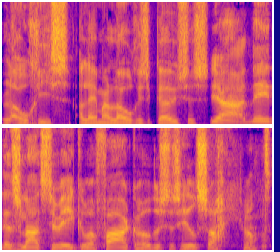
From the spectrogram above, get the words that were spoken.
Logisch. Alleen maar logische keuzes. Ja, nee, dat is de laatste weken wel vaker. Dus dat is heel saai. Want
